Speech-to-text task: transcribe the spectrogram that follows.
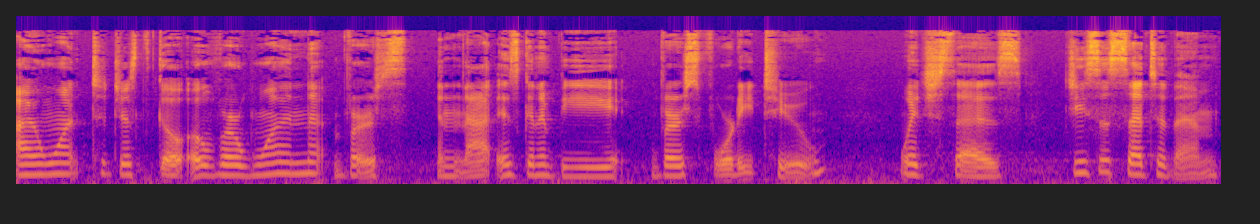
I want to just go over one verse, and that is going to be verse 42, which says, Jesus said to them,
